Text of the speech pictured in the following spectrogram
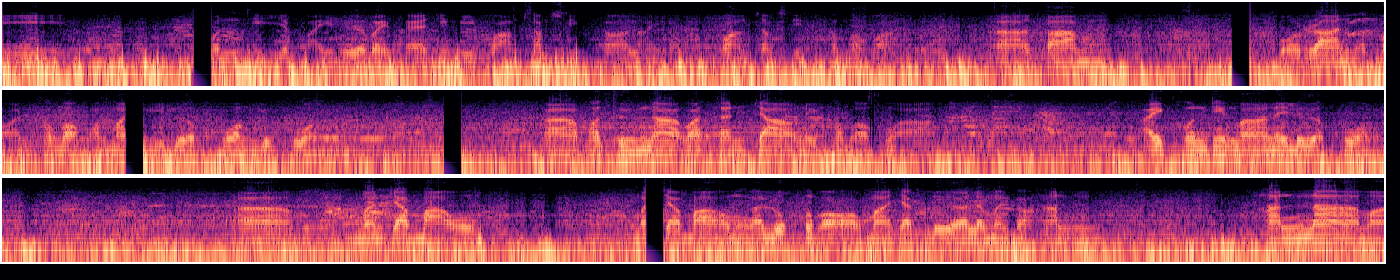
นี้ คนที่จะไปเรือใบแพที่มีความศักดิ์สิทธิ์เพราะอะไร ความศักดิ์สิทธิ์เขาบอกว่าอ่าตาม โบราณเมื่อก่อนเขาบอกว่ามันมีเรือพ่วงอยู่พวงหนึ่งอาพอ ถึงหน้าวัดสันเจ้าเนี่ยเขาบอกว่า ไอ้คนที่มาในเรือพ่วงอ่ามันจะเบา มันจะเบามันก็ลุกขึ้นออกมาจากเรือแล้วมันก็หัน หันหน้ามา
